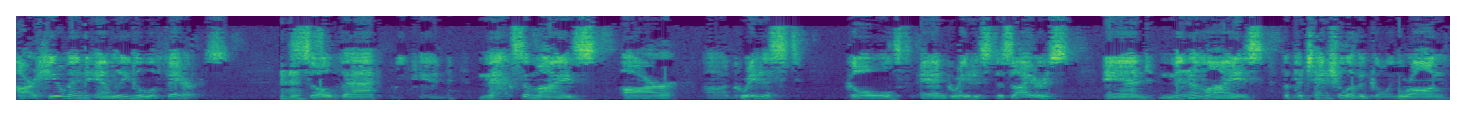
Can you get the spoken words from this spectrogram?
our human and legal affairs mm-hmm. so that we can maximize our uh, greatest goals and greatest desires and minimize the potential of it going wrong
